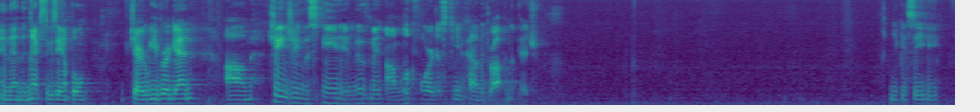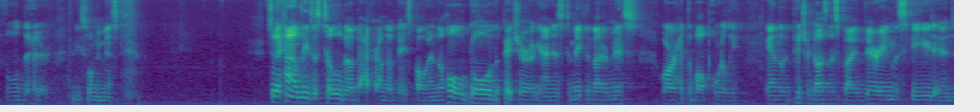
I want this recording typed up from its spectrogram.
And then the next example, Jered Weaver again, um, changing the speed and movement, um, look for just you know, kind of a drop in the pitch. You can see he fooled the hitter and he swung and missed. So that kind of leads us to a little bit of background of baseball. And the whole goal of the pitcher, again, is to make the batter miss or hit the ball poorly. And the pitcher does this by varying the speed and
